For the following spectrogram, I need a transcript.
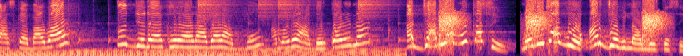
যাস কে বারবার? তোর জন্য এখন আর আবার আম্মু আমাদের আদর করে না। আর যাবি আব্বুর কাছে মনে থাকব আর যাবি না আব্বুর কাছে।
